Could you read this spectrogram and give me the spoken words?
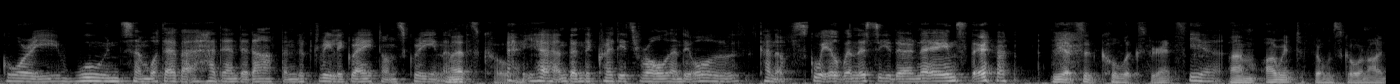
gory wounds and whatever had ended up and looked really great on screen. And, That's cool. Yeah, and then the credits roll and they all kind of squeal when they see their names there. Yeah, it's a cool experience. yeah. Um, I went to film school and I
